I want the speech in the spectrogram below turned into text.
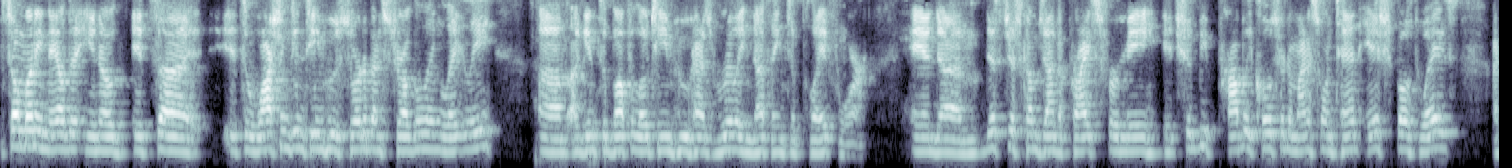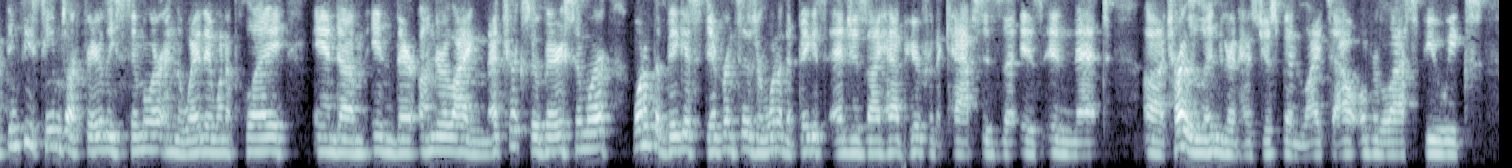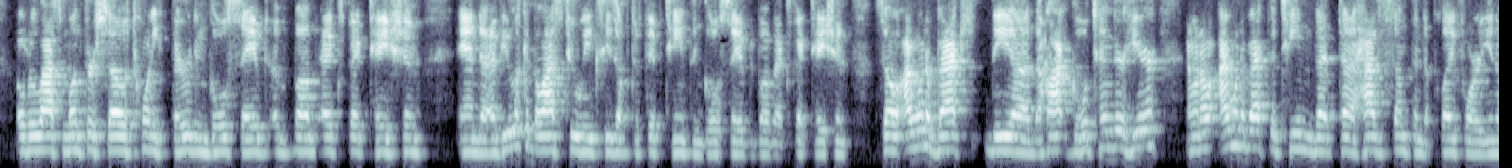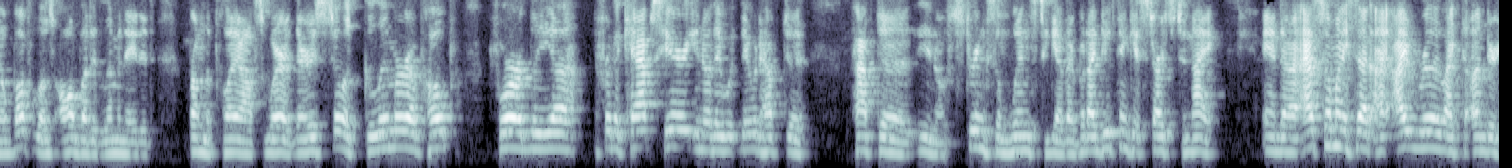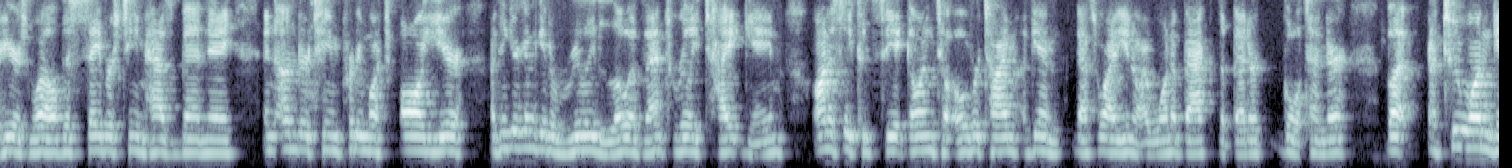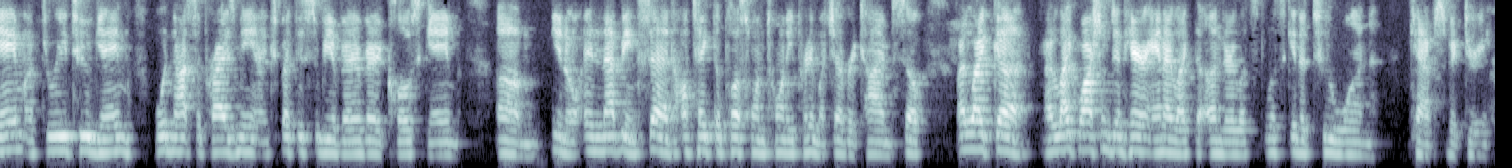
So money nailed it. You know, it's a it's a Washington team who's sort of been struggling lately um, against a Buffalo team who has really nothing to play for. And um, this just comes down to price for me. It should be probably closer to minus 110 ish both ways. I think these teams are fairly similar in the way they want to play and um, in their underlying metrics are very similar. One of the biggest differences or one of the biggest edges I have here for the Caps is, uh, is in net. Uh, Charlie Lindgren has just been lights out over the last few weeks over the last month or so, 23rd in goals saved above expectation. And uh, if you look at the last two weeks, he's up to 15th in goals saved above expectation. So I want to back the uh, the hot goaltender here. I want to I want to back the team that uh, has something to play for. You know, Buffalo's all but eliminated from the playoffs, where there is still a glimmer of hope for the uh, for the Caps here. You know, they would they would have to have to you know string some wins together, but I do think it starts tonight. And uh, as somebody said, I, I, really like the under here as well. This Sabres team has been a an under team pretty much all year. I think you're going to get a really low event, really tight game. Honestly, could see it going to overtime. Again, that's why you know I want to back the better goaltender. But a 2 1 game, a 3 2 game would not surprise me. I expect this to be a very, very close game. Um, you know, and that being said, I'll take the plus 120 pretty much every time. So I like uh I like Washington here and I like the under. Let's let's get a 2-1 Caps victory.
